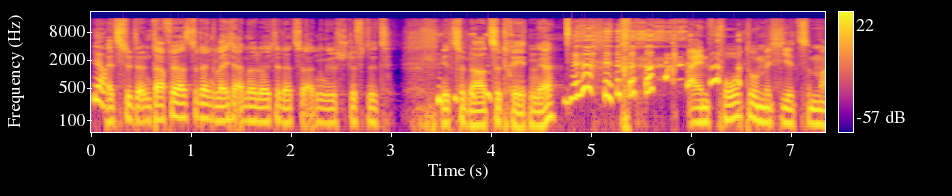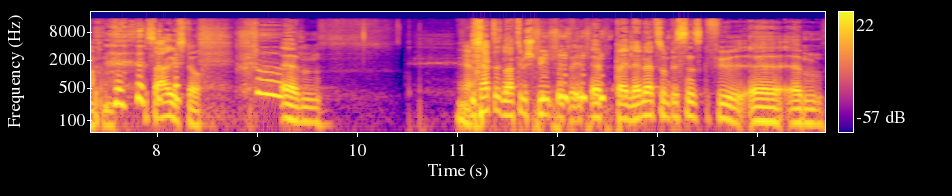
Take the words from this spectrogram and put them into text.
ja. Als du, und dafür hast du dann gleich andere Leute dazu angestiftet, mir zu nahe zu treten, ja? Ein Foto mit dir zu machen. Das sage ich doch. ähm, Ja. Ich hatte nach dem Spiel bei, äh, bei Lennart so ein bisschen das Gefühl, äh, ähm,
